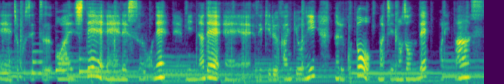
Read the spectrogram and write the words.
え直接お会いして、えレッスンをね、えみんなで、えできる環境になることを待ち望んでおります。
